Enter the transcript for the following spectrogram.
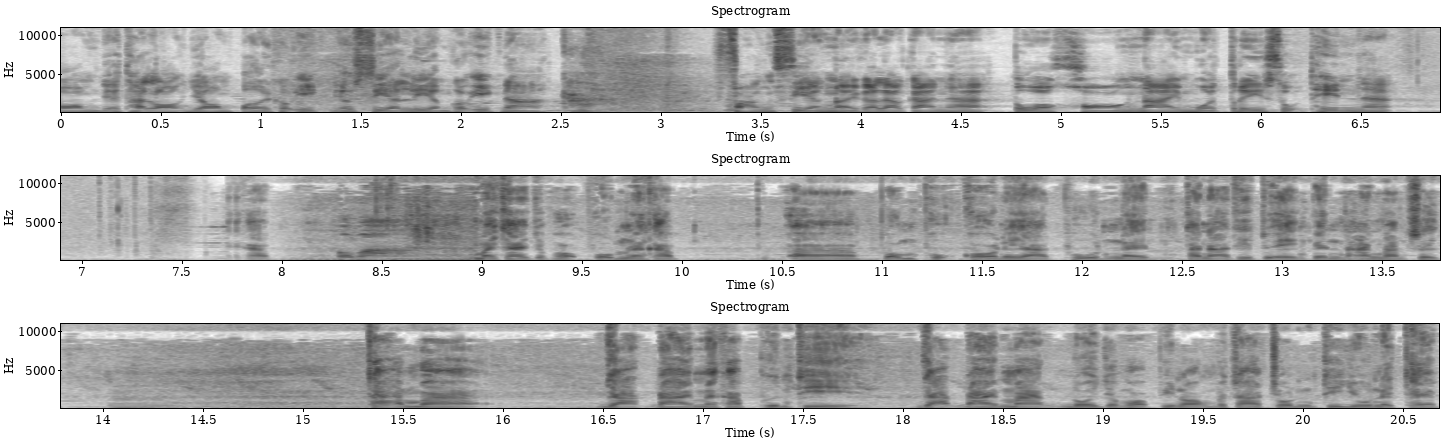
อม เดี๋ยวถ้ารอยอมเปิดเขาอีก เดี๋ยวเสียเหลี่ยมเขาอีกนะค่ะฟังเสียงหน่อยก็แล้วกันฮะ ตัวของนายหมวดตรีสุทินนะครับเพราะว่าไม่ใช่เฉพาะผมนะครับอ่าผมขออนุญาตพูดในฐานะที่ตัวเองเป็นทหารพันศึก ถามว่าอยากได้ไหมครับ พื้นที่อยากได้มากโดยเฉพาะพี่น้องประชาชนที่อยู่ในแถบ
